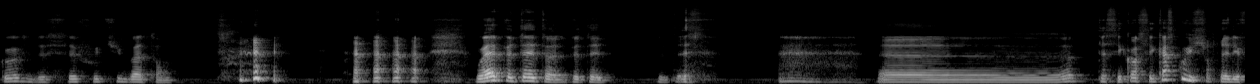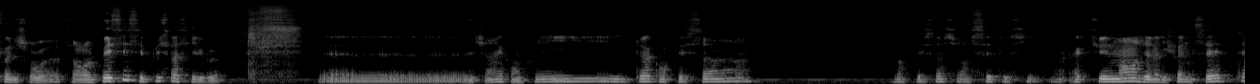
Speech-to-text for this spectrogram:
cause de ce foutu bâton. ouais, peut-être, peut-être, peut-être. Euh... C'est quoi C'est casse-couille sur téléphone, je trouve. Hein. Sur le PC, c'est plus facile, quoi. Euh, j'ai rien compris. Toi qu'on fait ça? On fait ça sur le 7 aussi. Actuellement, j'ai l'iPhone 7,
